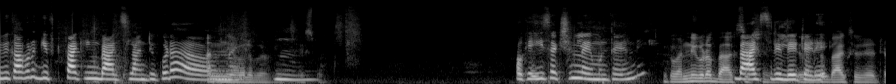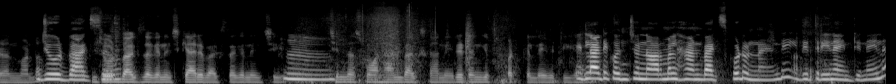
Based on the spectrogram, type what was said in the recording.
ఇవి కాకుండా గిఫ్ట్ ప్యాకింగ్ బ్యాగ్స్ లాంటివి కూడా అన్ని అవైలబుల్ ఉన్నాయి. ఓకే ఈ సెక్షన్లో ఏముంటాయండి? ఇవన్నీ కూడా bags Bags related. Bags related అనమాట జూట్ బ్యాగ్స్ జూట్ బ్యాగ్స్ దగ్గర నుంచి క్యారీ బ్యాగ్స్ దగ్గర నుంచి చిన్న స్మాల్ హ్యాండ్ బ్యాగ్స్ కానీ రిటర్న్ గిఫ్ట్స్ పట్టుకెళ్ళి వీటి ఇట్లాంటి కొంచెం నార్మల్ హ్యాండ్ బ్యాగ్స్ కూడా ఉన్నాయండి. ఇది three ninety nine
